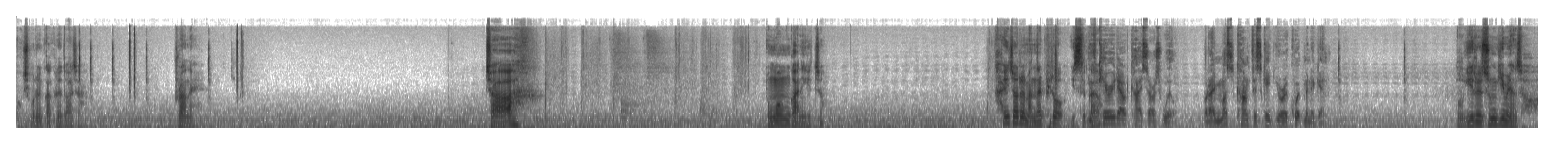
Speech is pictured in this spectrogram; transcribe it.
혹시 모르니까 그래도 하자 불안해 자 욕먹는 거 아니겠죠? 카이저를 만날 필요 있을까요? You've carried out Caesar's will, but I must confiscate your equipment again. 무기를 숨기면서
